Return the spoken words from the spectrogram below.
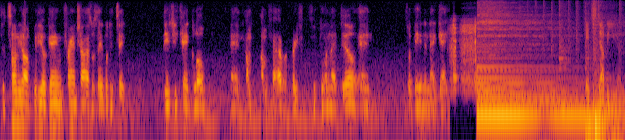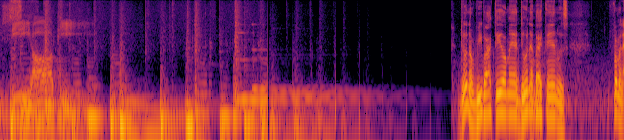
the Tony Hawk video game franchise was able to take DGK global. And I'm I'm forever grateful for doing that deal and for being in that game. It's WCRP. Doing a Reebok deal, man, doing that back then was from an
